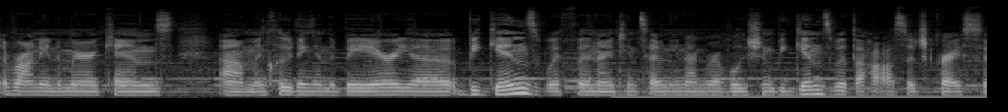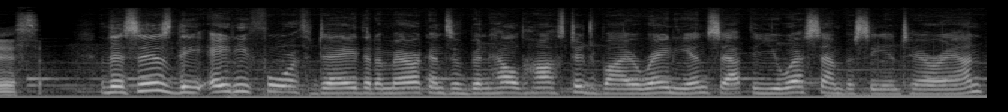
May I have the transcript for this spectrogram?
Iranian Americans, um, including in the Bay Area, begins with the 1979 revolution, begins with the hostage crisis. This is the 84th day that Americans have been held hostage by Iranians at the U.S. Embassy in Tehran.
